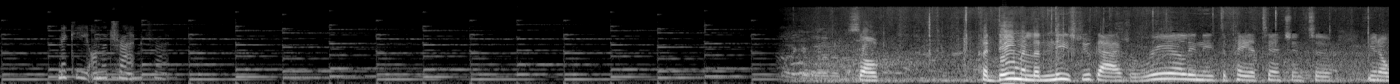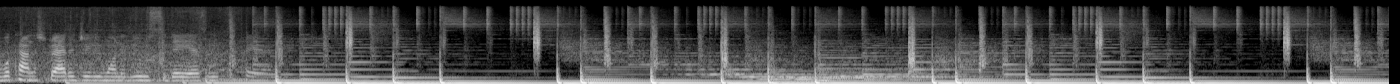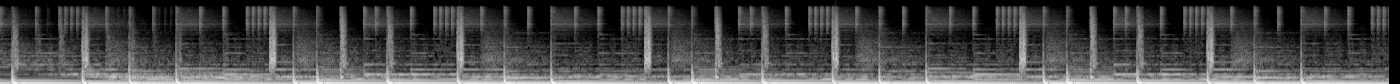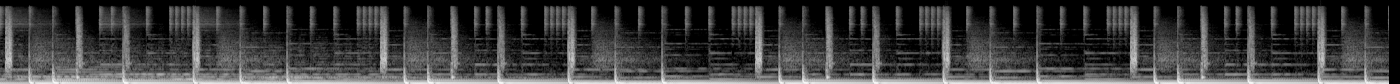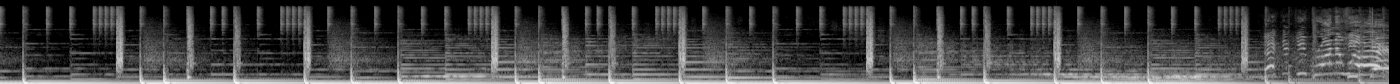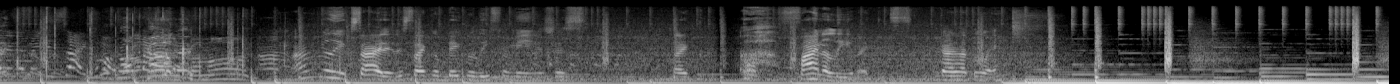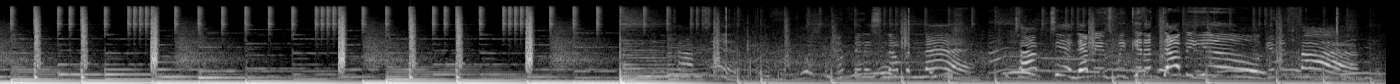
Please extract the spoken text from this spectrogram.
Mickey on the track. So, Kadeem and Lanice, you guys really need to pay attention to, you know, what kind of strategy you want to use today as we prepare. excited. It's like a big relief for me. It's just like, ugh, finally, like, got it out the way. Top 10, That means we get a W. Give us five.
